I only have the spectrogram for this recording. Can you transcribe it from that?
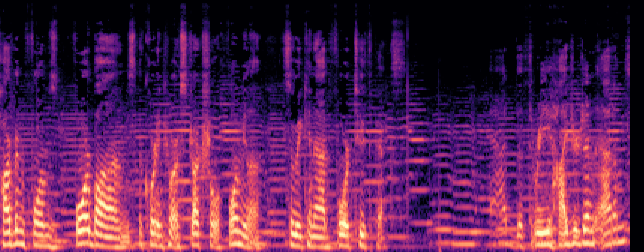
carbon forms four bonds according to our structural formula, so we can add four toothpicks. Add the three hydrogen atoms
